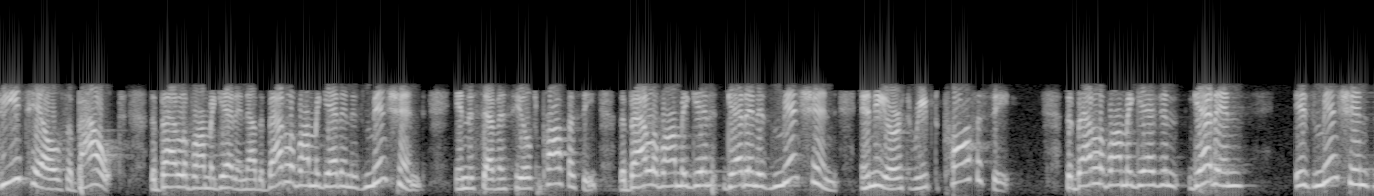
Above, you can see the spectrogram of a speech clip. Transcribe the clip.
details about the Battle of Armageddon. Now, the Battle of Armageddon is mentioned in the Seven Seals prophecy. The Battle of Armageddon is mentioned in the Earth Reaped prophecy. The Battle of Armageddon is mentioned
